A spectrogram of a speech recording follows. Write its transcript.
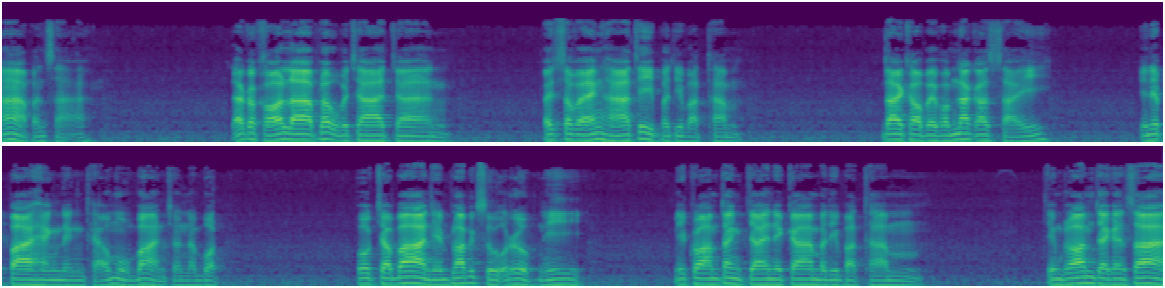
ห้าพรรษา แล้วก็ขอลาพระอุปชาจารย์ ไปแสวงหาที่ปฏิบัติธรรม ได้เข้าไปพำนักอาศัย อยู่ในป่าแห่งหนึ่งแถวหมู่บ้านชนบท พวกชาวบ้านเห็นพระภิกษุรูปนี้ มีความตั้งใจในการปฏิบัติธรรม จึงพร้อมใจกันสร้าง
